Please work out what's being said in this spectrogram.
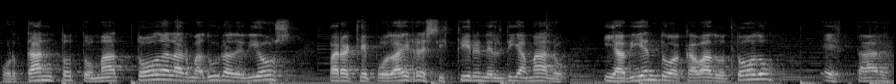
Por tanto, tomad toda la armadura de Dios para que podáis resistir en el día malo y habiendo acabado todo, estar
